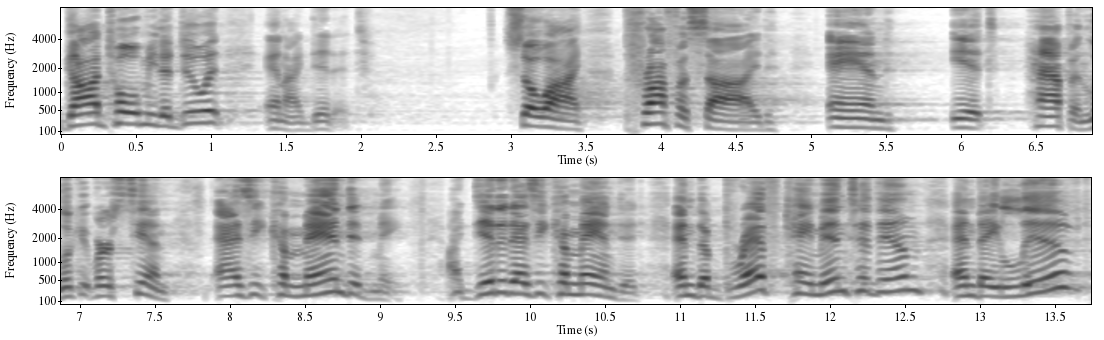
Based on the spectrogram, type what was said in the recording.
God told me to do it, and I did it. So I prophesied, and it happened. Look at verse 10. As he commanded me, I did it as he commanded, and the breath came into them, and they lived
